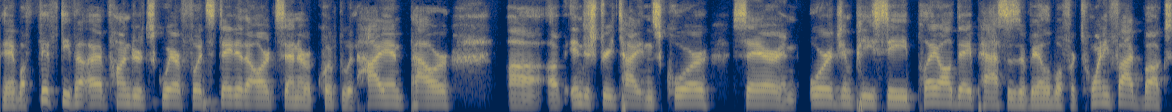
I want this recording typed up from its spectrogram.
They have a 5,500 square foot state of the art center equipped with high end power uh, of industry titans Core, Corsair and Origin PC. Play all day passes available for 25 bucks.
